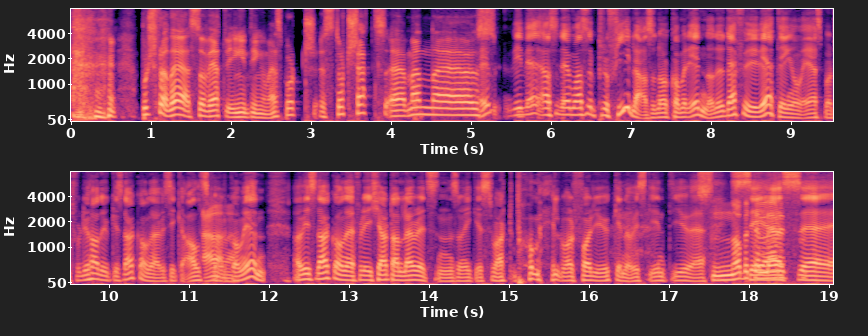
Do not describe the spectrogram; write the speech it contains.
Bortsett fra det så vet vi ingenting om e-sport, stort sett. Eh, men uh, vet, altså Det er masse profiler som nå kommer inn, og det er derfor vi vet ting om e-sport. For du hadde jo ikke snakka om det hvis ikke alt skulle komme inn. Og vi snakka om det fordi Kjartan Lauritzen, som ikke svarte på mailen vår forrige uke når vi skulle intervjue CS, eh,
